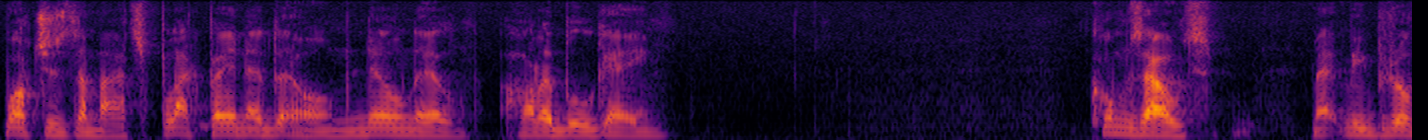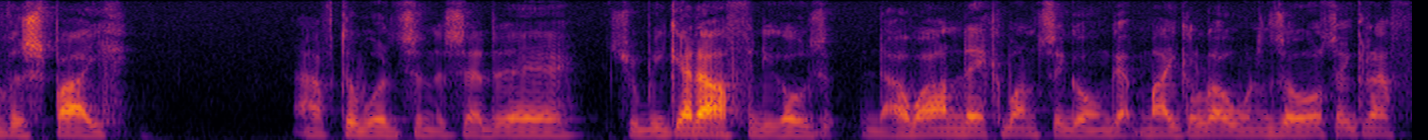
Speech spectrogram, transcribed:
watches the match, Blackburn at home, nil-nil, horrible game. Comes out, met me brother Spike, afterwards and I said, uh, should we get off? And he goes, no, our Nick wants to go and get Michael Owen's autograph.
